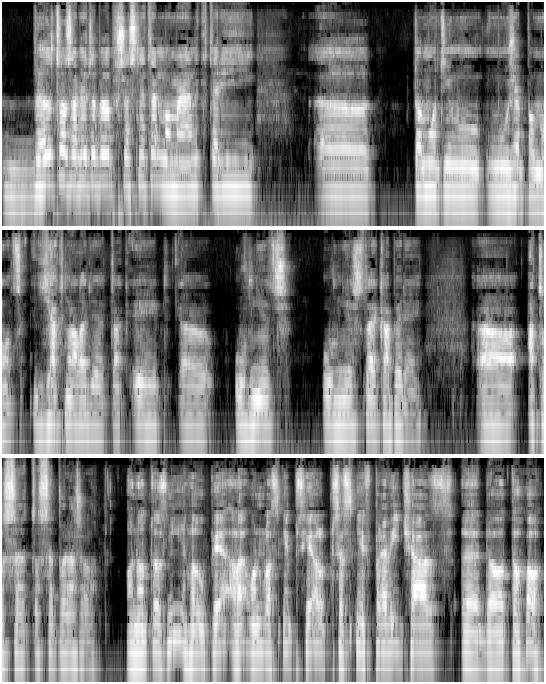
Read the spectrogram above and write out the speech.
byl to, za mě to byl přesně ten moment, který uh, tomu týmu může pomoct, jak na ledě, tak i uh, uvnitř, uvnitř té kabiny. Uh, a to se, to se podařilo. Ono to zní hloupě, ale on vlastně přijel přesně v pravý čas do toho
